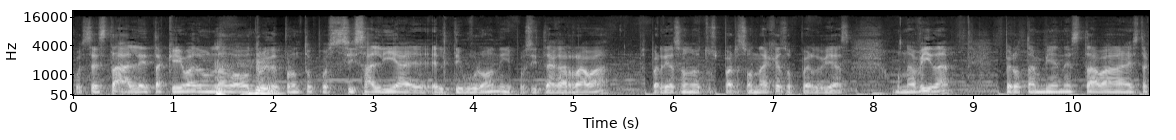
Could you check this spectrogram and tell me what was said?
pues esta aleta que iba de un lado a otro y de pronto pues si salía el, tiburón y pues si te agarraba perdías uno de tus personajes o perdías una vida pero también estaba esta,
